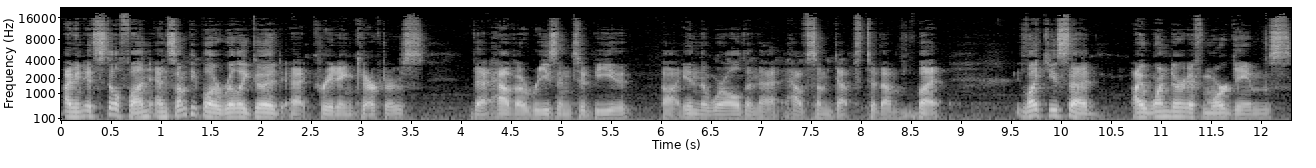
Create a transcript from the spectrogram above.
I mean, it's still fun, and some people are really good at creating characters that have a reason to be uh, in the world and that have some depth to them. But like you said, I wonder if more games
